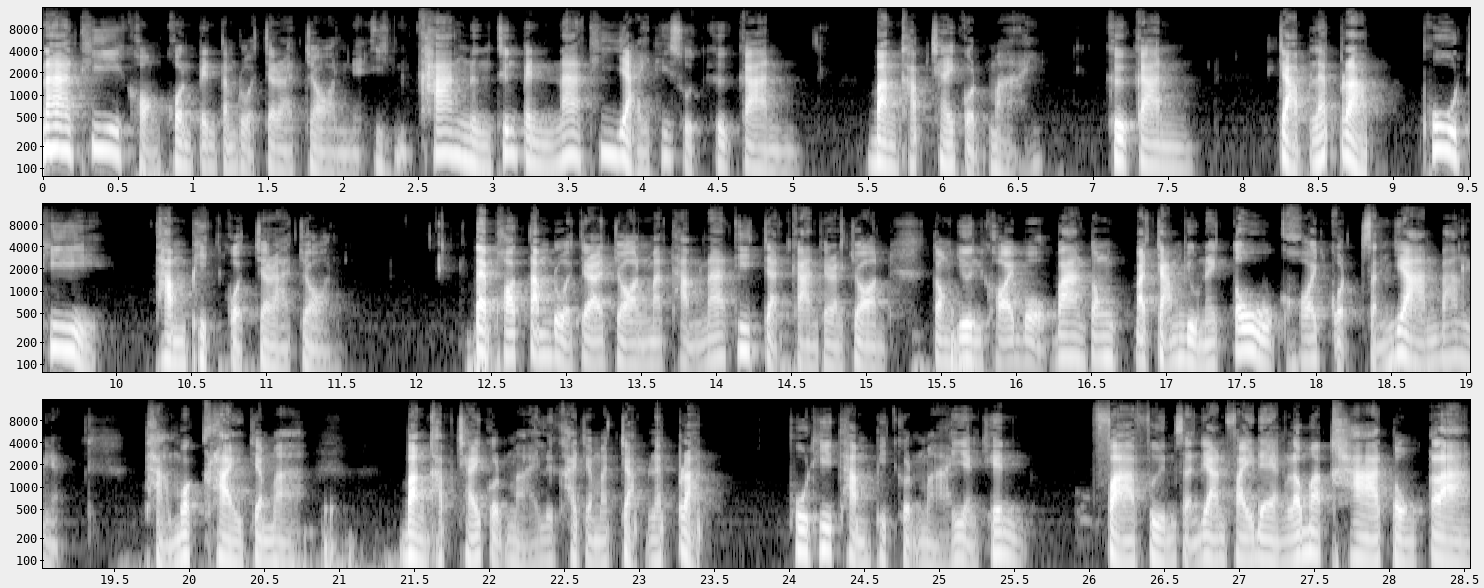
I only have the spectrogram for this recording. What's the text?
หน้าที่ของคนเป็นตำรวจจราจรเนี่ยอีกข้างหนึ่งซึ่งเป็นหน้าที่ใหญ่ที่สุดคือการ บังคับใช้กฎหมาย คือการจับและปรับผู้ที่ทำผิดกฎจราจร แต่พอตำรวจจราจรมาทำหน้าที่จัดการจราจร ต้องยืนคอยโบกบ้าง ต้องประจำอยู่ในตู้คอยกดสัญญาณบ้างเนี่ย ถามว่าใครจะมาบังคับใช้กฎหมาย หรือใครจะมาจับและปรับผู้ที่ทำผิดกฎหมาย อย่างเช่น ฝ่าฝืนสัญญาณไฟแดงแล้วมาคาตรงกลาง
